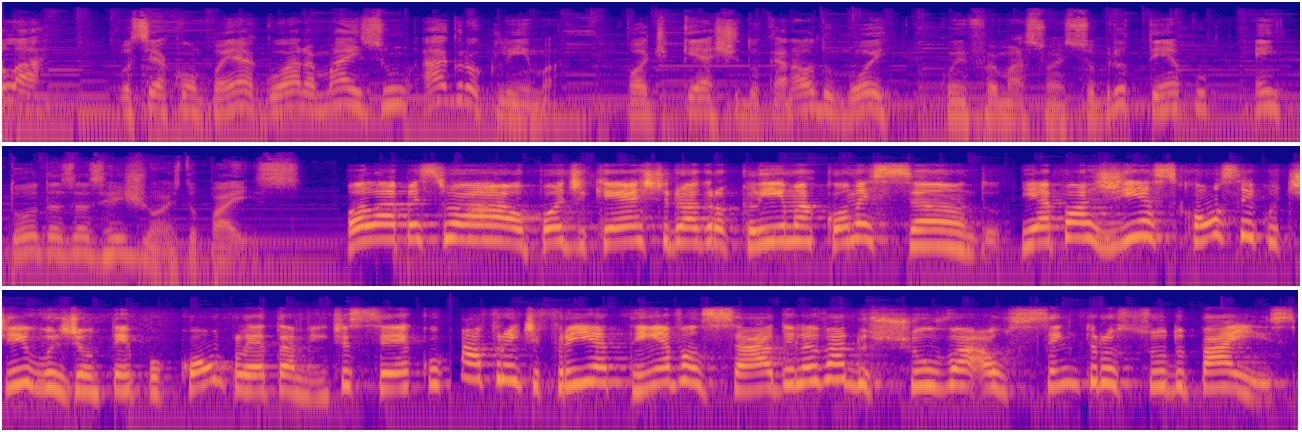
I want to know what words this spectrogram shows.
Olá, você acompanha agora mais um Agroclima, podcast do canal do Boi com informações sobre o tempo em todas as regiões do país. Olá pessoal, podcast do Agroclima começando. E após dias consecutivos de um tempo completamente seco, a frente fria tem avançado e levado chuva ao centro-sul do país.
